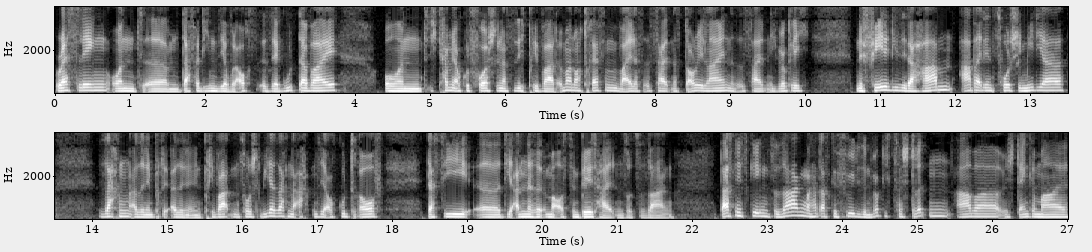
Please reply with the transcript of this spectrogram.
Wrestling und ähm, da verdienen sie ja wohl auch sehr gut dabei. Und ich kann mir auch gut vorstellen, dass sie sich privat immer noch treffen, weil das ist halt eine Storyline, das ist halt nicht wirklich eine Fehde, die sie da haben, aber in den Social Media Sachen, also in den, also in den privaten Social Media Sachen, da achten sie auch gut drauf, dass sie äh, die andere immer aus dem Bild halten, sozusagen. Da ist nichts gegen zu sagen. Man hat das Gefühl, die sind wirklich zerstritten, aber ich denke mal,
